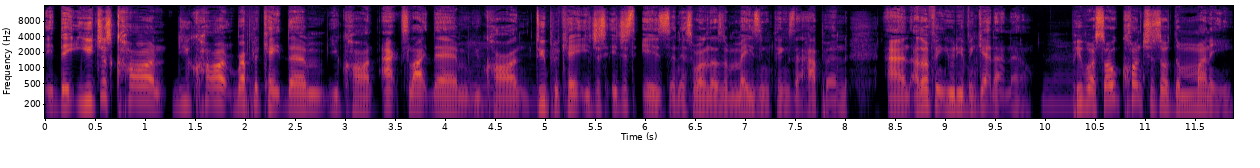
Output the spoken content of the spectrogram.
It- they, you just can't you can't replicate them you can't act like them you can't Mm. duplicate it just it just is and it's one of those amazing things that happen and i don't think you would even get that now people are so conscious of the money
